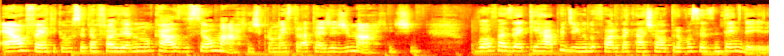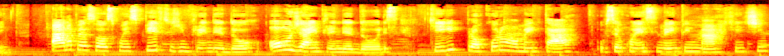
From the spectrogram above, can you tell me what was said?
é a oferta que você está fazendo no caso do seu marketing, para uma estratégia de marketing. Vou fazer aqui rapidinho do Fora da Caixola para vocês entenderem. Para pessoas com espírito de empreendedor ou já empreendedores que procuram aumentar o seu conhecimento em marketing,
